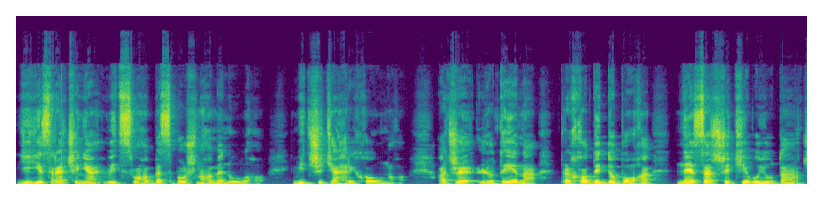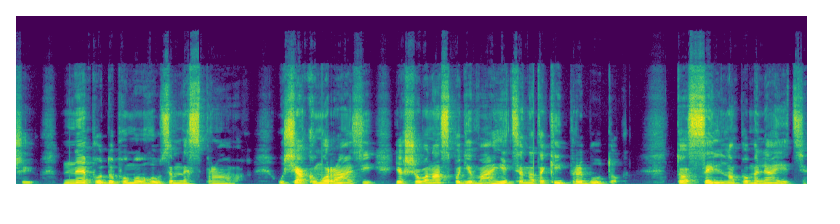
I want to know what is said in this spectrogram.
її зречення від свого безбожного минулого, від життя гріховного. Адже людина приходить до Бога не за життєвою удачею, не по допомогу в земних справах. У всякому разі, якщо вона сподівається на такий прибуток, то сильно помиляється.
